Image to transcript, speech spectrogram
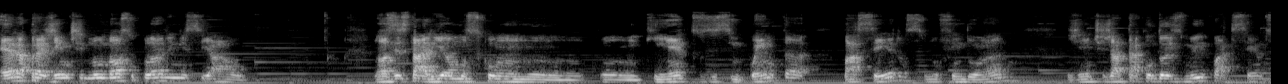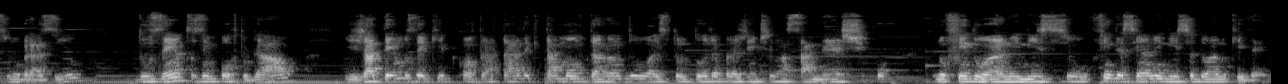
era para gente, no nosso plano inicial, nós estaríamos com, com 550 parceiros no fim do ano a gente já está com 2.400 no Brasil, 200 em Portugal e já temos equipe contratada que está montando a estrutura para a gente lançar México no fim do ano, início, fim desse ano, início do ano que vem.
